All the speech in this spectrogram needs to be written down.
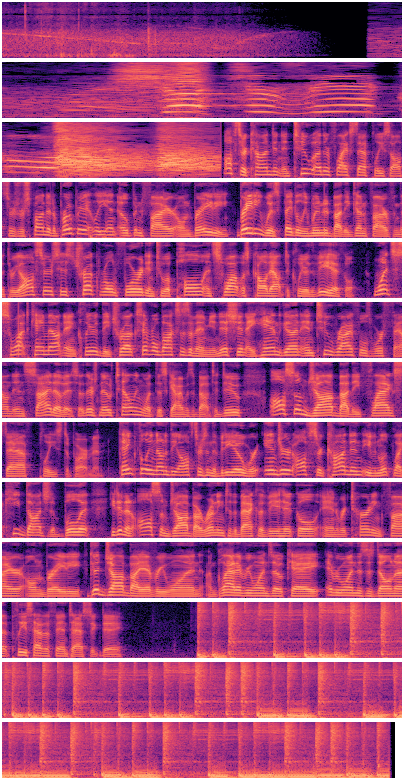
Officer Condon and two other Flagstaff police officers responded appropriately and opened fire on Brady. Brady was fatally wounded by the gunfire from the three officers. His truck rolled forward into a pole and SWAT was called out to clear the vehicle. Once SWAT came out and cleared the truck, several boxes of ammunition, a handgun, and two rifles were found inside of it, so there's no telling what this guy was about to do. Awesome job by the Flagstaff Police Department. Thankfully, none of the officers in the video were injured. Officer Condon even looked like he dodged a bullet. He did an awesome job by running to the back of the vehicle and returning fire on Brady. Good job by everyone. I'm glad everyone's okay. Everyone, this is Donut. Please have a fantastic day.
